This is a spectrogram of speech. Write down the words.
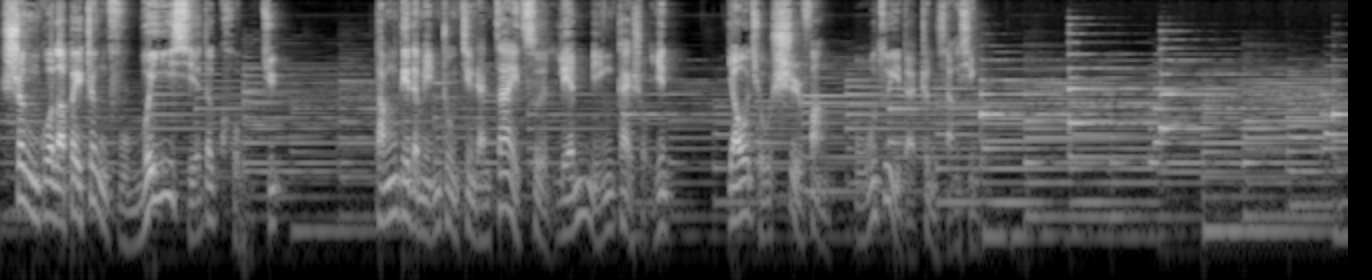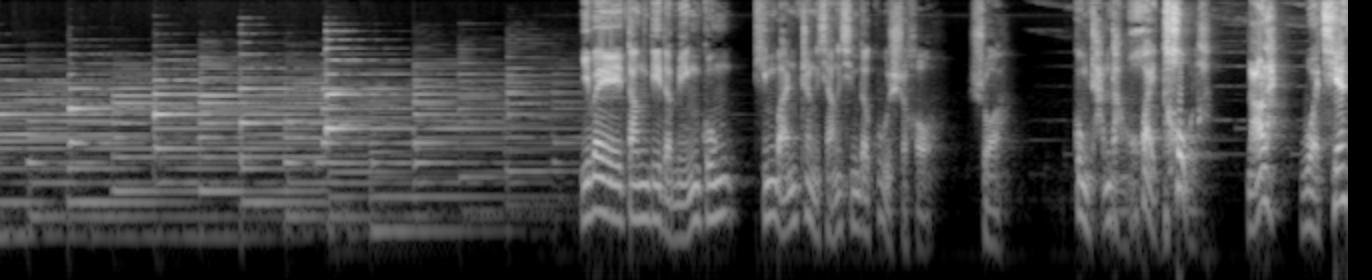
胜过了被政府威胁的恐惧，当地的民众竟然再次联名盖手印，要求释放无罪的郑祥兴。一位当地的民工听完郑祥兴的故事后说：“共产党坏透了，拿来，我签。”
